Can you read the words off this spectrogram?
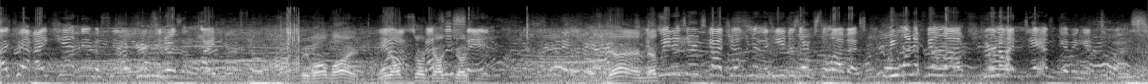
I can't I can't name a single person who hasn't lied here. We've all lied. we all deserve God's judgment. sin. Yeah, and If that's we deserve God's judgment, then He deserves to love us. We want to feel love. You're not damn giving it to us.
